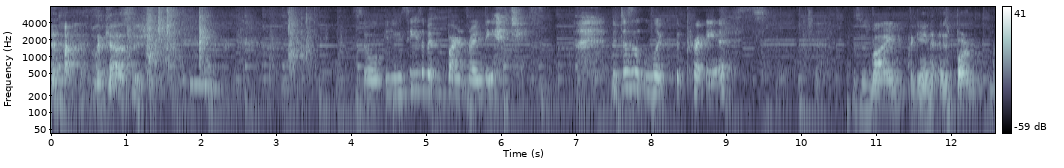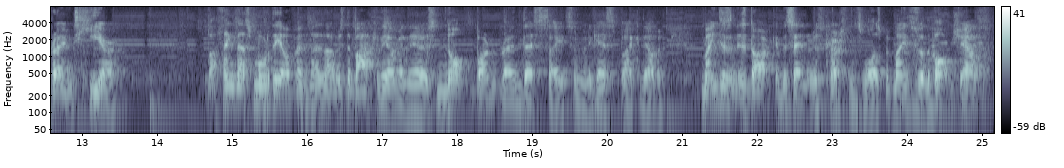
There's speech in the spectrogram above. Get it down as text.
the caster sugar. So you can see it's a bit burnt around the edges. It doesn't look the prettiest. This is mine. Again, it is burnt round here. But I think that's more the oven. That, that was the back of the oven there. It's not burnt round this side, so I'm going to guess back of the oven. Mine isn't as dark in the centre as Kirsten's was, but mine was on the bottom shelf.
